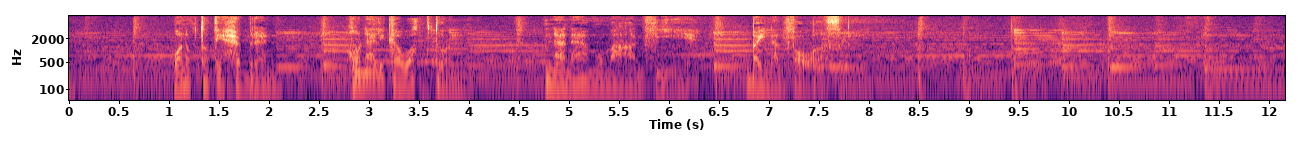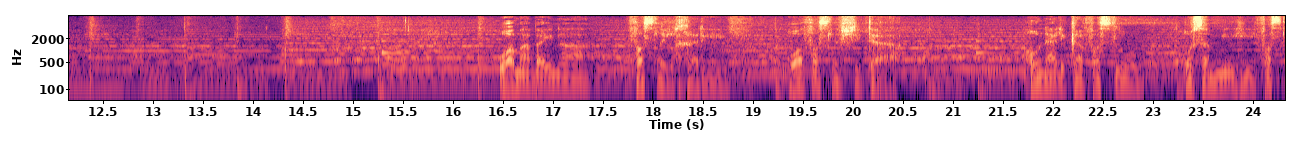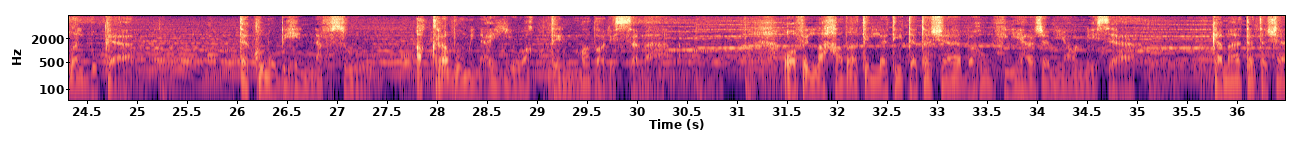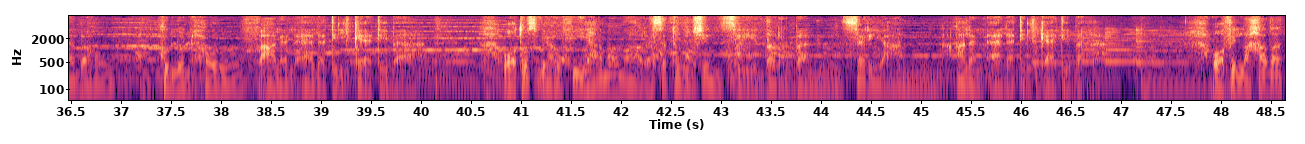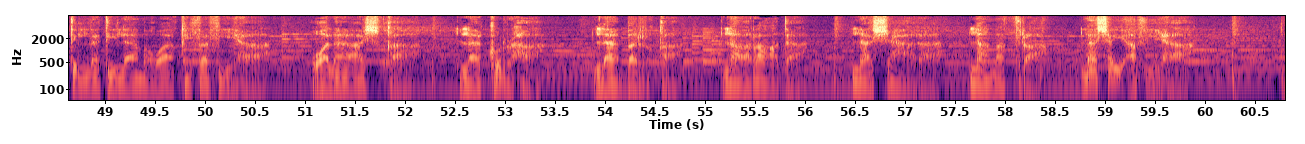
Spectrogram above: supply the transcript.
ونقطة حبر هنالك وقت ننام معا فيه. بين الفواصل. وما بين فصل الخريف وفصل الشتاء. هنالك فصل أسميه فصل البكاء. تكون به النفس أقرب من أي وقت مضى للسماء. وفي اللحظات التي تتشابه فيها جميع النساء كما تتشابه كل الحروف على الآلة الكاتبة وتصبح فيها ممارسة الجنس ضربا سريعا على الآلة الكاتبة. وفي اللحظات التي لا مواقف فيها ولا عشق لا كره لا برق لا رعد لا شعر لا نثر لا شيء فيها.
